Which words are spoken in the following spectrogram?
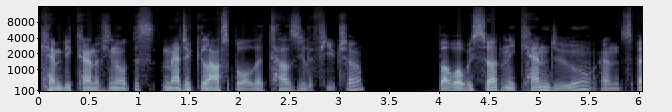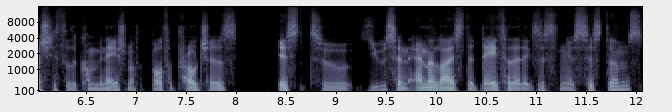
can be kind of, you know, this magic glass ball that tells you the future. But what we certainly can do, and especially through the combination of both approaches, is to use and analyze the data that exists in your systems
